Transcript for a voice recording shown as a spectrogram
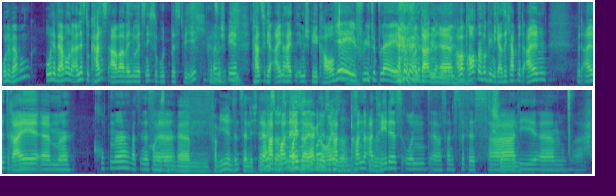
Ohne Werbung? Ohne Werbung und alles. Du kannst aber, wenn du jetzt nicht so gut bist wie ich kannst beim Spiel, kannst du dir Einheiten im Spiel kaufen. Yay, free to play. und dann, ähm, aber braucht man wirklich nicht. Also ich habe mit allen, mit allen drei ähm, Gruppen, was sind das? Häuser. Äh, ähm, Familien sind es ja nicht. Ne? Äh, Hakonnen, Häuser, ja genau, Häuser. Genau. Atreides und äh, was war das dritte? Die, die ähm, ach,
